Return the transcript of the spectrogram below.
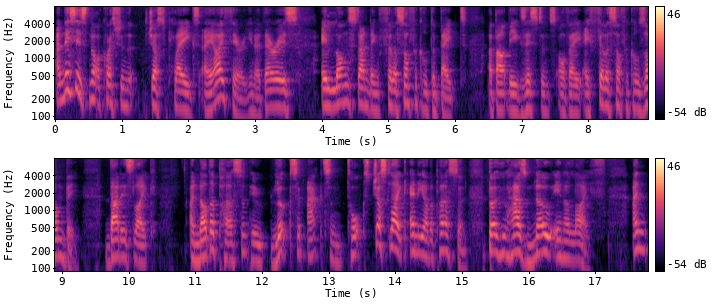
And this is not a question that just plagues AI theory. You know, there is a long standing philosophical debate about the existence of a, a philosophical zombie. That is like another person who looks and acts and talks just like any other person, but who has no inner life. And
